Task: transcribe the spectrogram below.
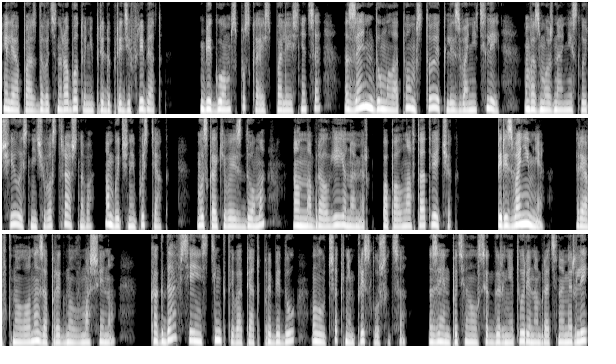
или опаздывать на работу, не предупредив ребят. Бегом спускаясь по лестнице, Зейн думал о том, стоит ли звонить Ли — Возможно, не случилось ничего страшного, обычный пустяк. Выскакивая из дома, он набрал ее номер, попал на автоответчик. «Перезвони мне», — рявкнул он и запрыгнул в машину. Когда все инстинкты вопят про беду, лучше к ним прислушаться. Зейн потянулся к гарнитуре набрать номер Ли,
